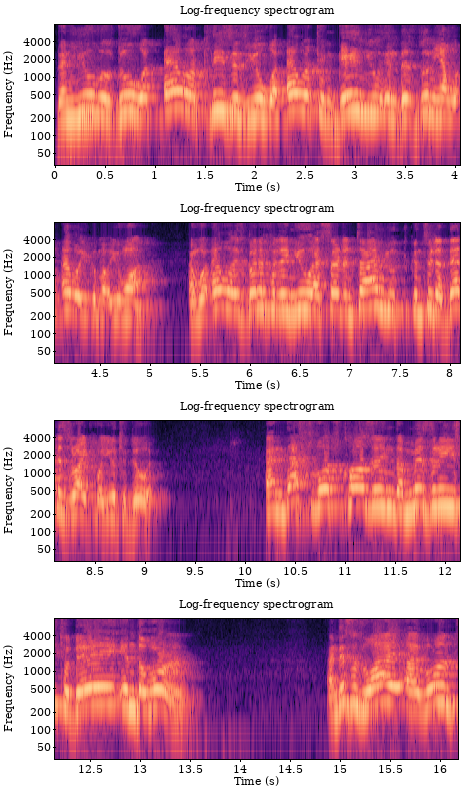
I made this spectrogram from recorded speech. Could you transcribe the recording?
then you will do whatever pleases you, whatever can gain you in this dunya, whatever you want. And whatever is benefiting you at certain time, you consider that is right for you to do it. And that's what's causing the miseries today in the world. And this is why I want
